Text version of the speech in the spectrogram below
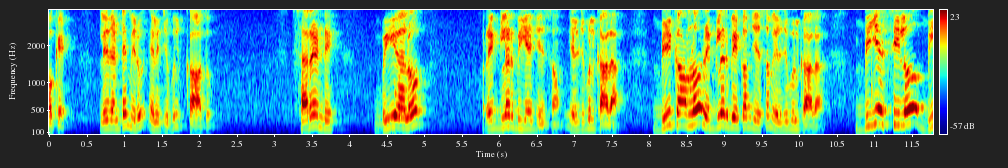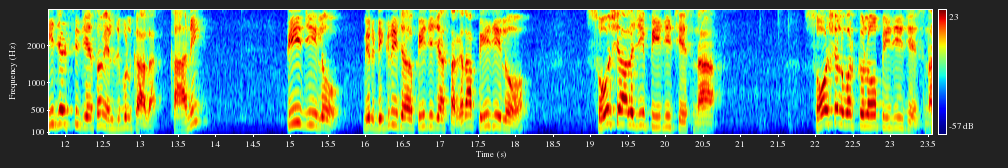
ఓకే. లేదంటే మీరు ఎలిజిబుల్ కాదు. సరే అండి. బీఏలో రెగ్యులర్ బీఏ చేసాం. ఎలిజిబుల్ కాలా. బీకామ్లో రెగ్యులర్ బీకామ్ చేసాం. ఎలిజిబుల్ కాలా. బీఎస్సీలో బీజెడ్సీ చేసాం. ఎలిజిబుల్ కాలా. కానీ పీజీలో మీరు డిగ్రీ పీజీ చేస్తారు కదా ఆ పీజీలో సోషియాలజీ పీజీ చేసిన సోషల్ వర్క్లో పీజీ చేసిన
